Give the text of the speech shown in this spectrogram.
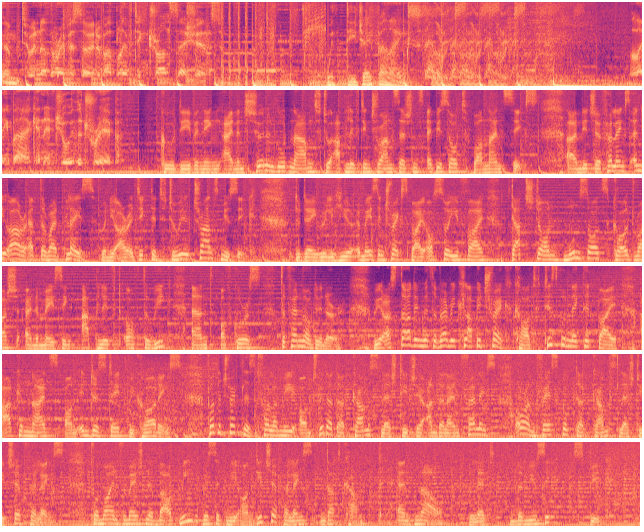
welcome to another episode of Uplifting Trance Sessions with DJ Phalanx. Lay back and enjoy the trip. Good evening, einen schönen guten Abend to Uplifting Trance Sessions episode 196. I'm DJ Phalanx and you are at the right place when you are addicted to real trance music. Today we'll hear amazing tracks by Ozo Effy, Touchdown, Moonsouls, Cold Rush, an amazing uplift of the week, and of course the Fender dinner. We are starting with a very clubby track called Disconnected by Arkham Knights on Interstate Recordings. For the tracklist follow me on twitter.com slash underline Phalanx or on facebook.com slash Phalanx. For more information about me, visit me on djphalanx.com. And now, let the music speak.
